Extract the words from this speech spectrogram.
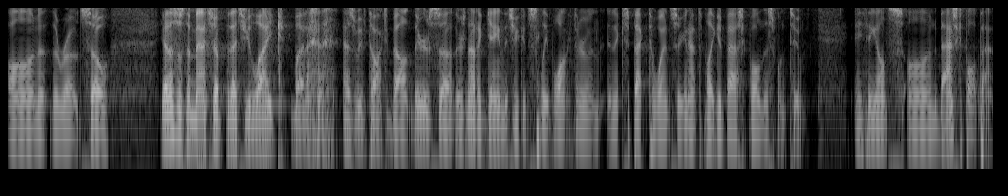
on the road. So, yeah, this was the matchup that you like, but as we've talked about, there's uh, there's not a game that you could sleepwalk through and, and expect to win. So you're gonna have to play good basketball in this one too. Anything else on basketball, Pat?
